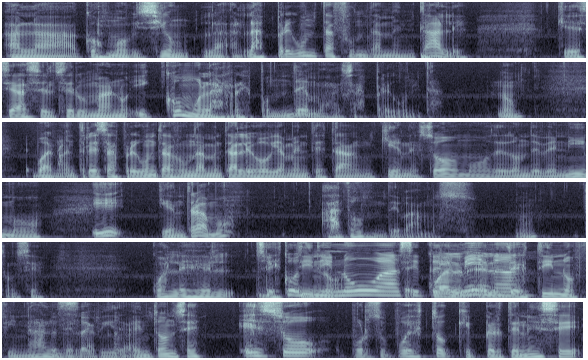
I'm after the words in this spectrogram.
a la cosmovisión, las preguntas fundamentales que se hace el ser humano y cómo las respondemos a esas preguntas, ¿no? Bueno, entre esas preguntas fundamentales obviamente están quiénes somos, de dónde venimos y si entramos, a dónde vamos, ¿no? Entonces, ¿cuál es el si destino? Continúa, si ¿Cuál el destino final de la vida? Entonces, eso, por supuesto, que pertenece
